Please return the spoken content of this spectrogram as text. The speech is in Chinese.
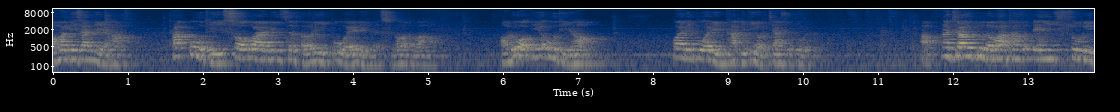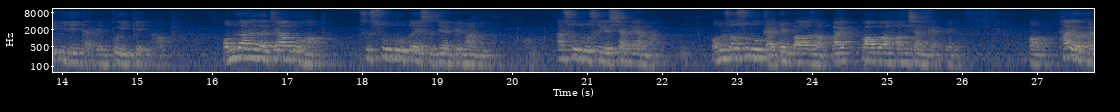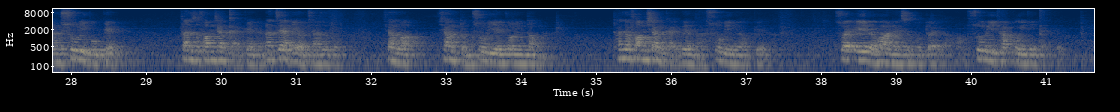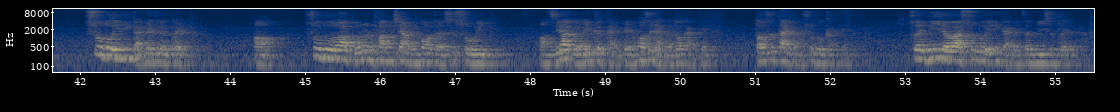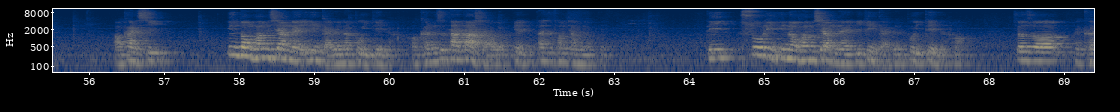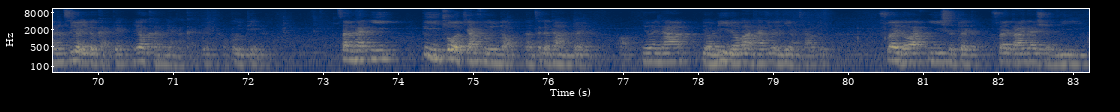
我们第三题哈，它物体受外力之合力不为零的时候的话，哦，如果一个物体哈，外力不为零，它一定有加速度的。好，那加速度的话，它说 a 速率必定改变，不一定哈。我们知道那个加速度哈，是速度对时间的变化率，它速度是一个向量嘛。我们说速度改变包括什么？包包括方向改变。哦，它有可能速率不变，但是方向改变了，那这样也有加速度。像什么？像等速力圆周运动，它就方向改变了，速率没有变。所以 A 的话呢是不对的，啊，速率它不一定改变，速度一定改变，这个对的。哦，速度的话不论方向或者是速率，哦，只要有一个改变，或是两个都改变，都是代表速度改变。所以 B 的话速度一定改变，这 B 是对的。好看 C，运动方向呢一定改变，那不一定的，哦，可能是大大小有变，但是方向没有变。第一速率运动方向呢一定改变，不一定的哈，就是说可能只有一个改变，也有可能两个改变，不一定。再看一，B 做加速运动，那这个当然对，哦，因为它有力的话，它就一定有加速，所以的话一是对的，所以大家应该选 D 一。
